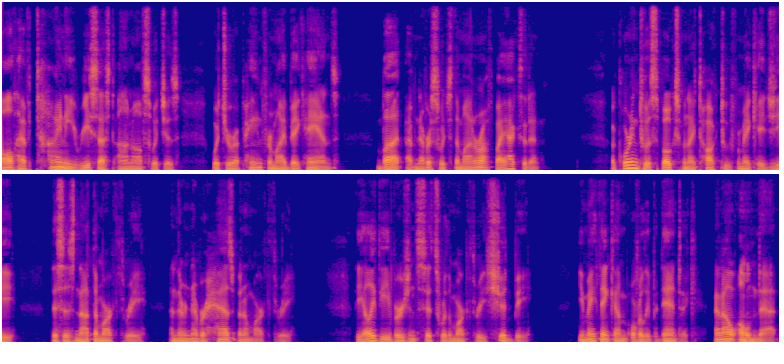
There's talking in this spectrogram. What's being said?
All have tiny recessed on off switches, which are a pain for my big hands, but I've never switched them on or off by accident. According to a spokesman I talked to from AKG, this is not the Mark III, and there never has been a Mark III. The LED version sits where the Mark III should be. You may think I'm overly pedantic, and I'll own that,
